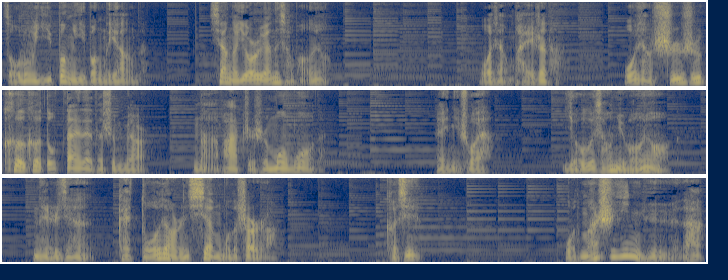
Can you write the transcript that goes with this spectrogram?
走路一蹦一蹦的样子，像个幼儿园的小朋友。我想陪着他，我想时时刻刻都待在他身边，哪怕只是默默的。哎，你说呀？有个小女朋友，那是件该多叫人羡慕的事儿啊！可惜，我他妈是一女的。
